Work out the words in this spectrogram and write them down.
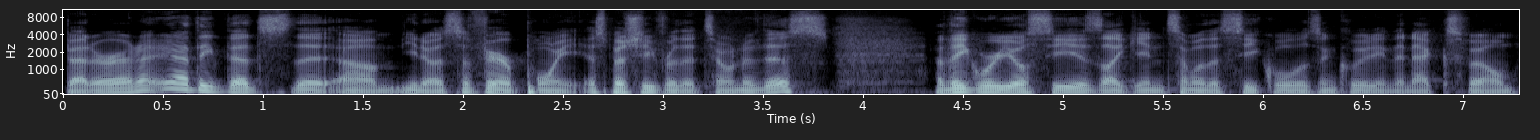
better. And I, I think that's the um, you know, it's a fair point, especially for the tone of this. I think where you'll see is like in some of the sequels, including the next film,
